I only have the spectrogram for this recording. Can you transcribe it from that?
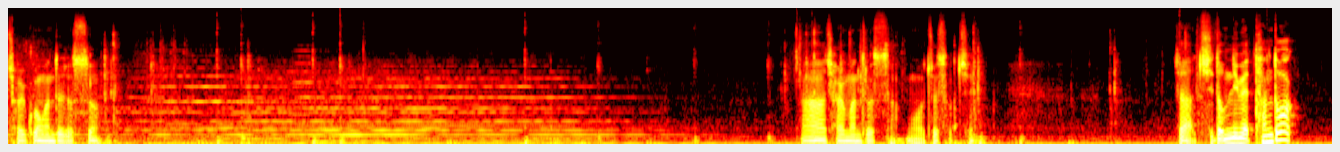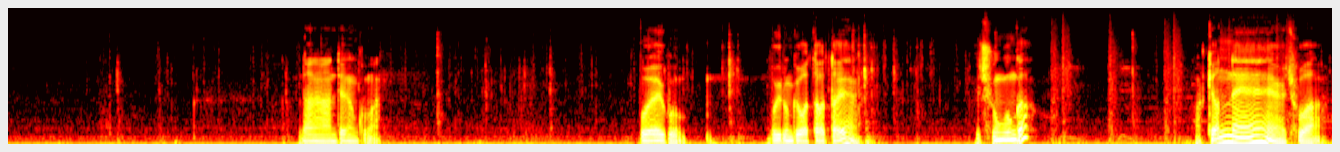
절구가 만들어졌어. 아, 잘 만들었어. 뭐 어쩔 수 없지. 자, 지덤님의 탄도학. 나는 안 되는구만. 뭐야 이거? 뭐 이런 게 왔다 갔다 해? 죽은 건가? 아 꼈네. 좋아.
